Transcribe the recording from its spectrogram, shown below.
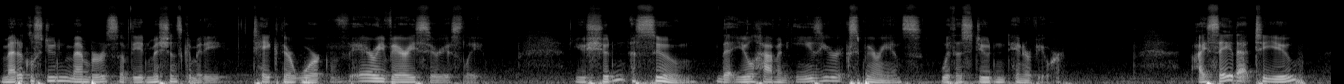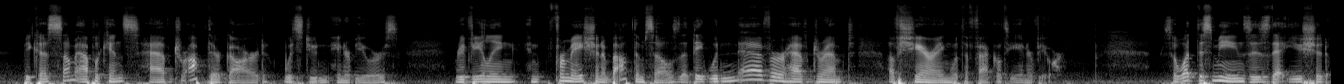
Medical student members of the admissions committee take their work very, very seriously. You shouldn't assume that you'll have an easier experience with a student interviewer. I say that to you because some applicants have dropped their guard with student interviewers, revealing information about themselves that they would never have dreamt of sharing with a faculty interviewer. So, what this means is that you should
